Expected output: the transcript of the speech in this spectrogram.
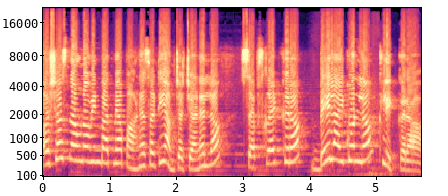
अशाच नवनवीन बातम्या पाहण्यासाठी आमच्या चॅनलला सबस्क्राईब करा बेल आयकॉनला क्लिक करा.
